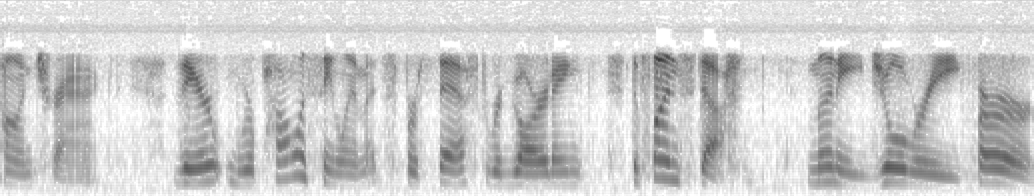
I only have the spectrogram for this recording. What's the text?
contract, there were policy limits for theft regarding the fun stuff money, jewelry, fur.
